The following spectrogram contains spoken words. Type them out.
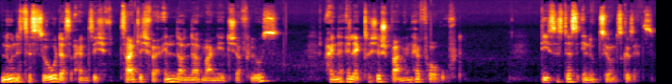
Nun ist es so, dass ein sich zeitlich verändernder magnetischer Fluss eine elektrische Spannung hervorruft. Dies ist das Induktionsgesetz.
